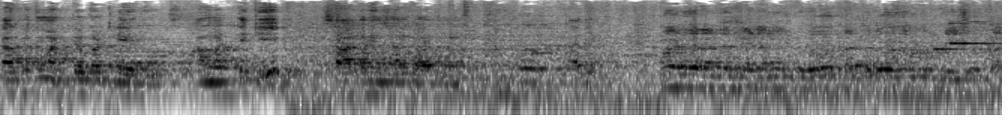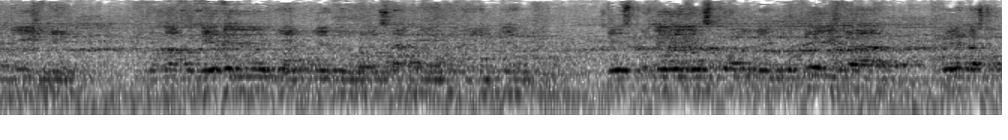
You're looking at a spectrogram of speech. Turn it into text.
కాకపోతే మట్టి ఒకటి లేదు. ఆ మట్టికి సహకరించాలి గవర్నమెంట్. అది. అంటే మేడం ఇప్పుడు ప్రతిరోజు దేశం పని ఇది వేరే ఏం లేదు వ్యవసాయం ఏం లేదు. చేసుకుంటే చేసుకోవాలి లేకపోతే ఇలా వేరే కష్టం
